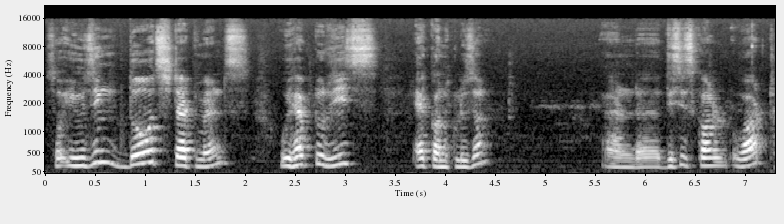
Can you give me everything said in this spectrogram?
So using those statements we have to reach a conclusion. And uh, this is called what?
